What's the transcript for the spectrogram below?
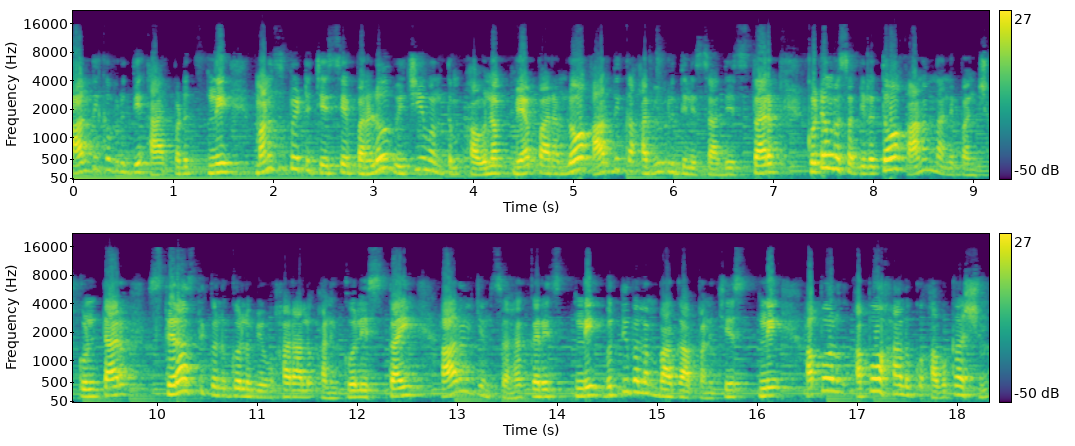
ఆర్థిక వృద్ధి ఏర్పడుతుంది. మనసు పెట్టి చేసే పనులు విజయవంతం అవనం. వ్యాపారంలో ఆర్థిక అభివృద్ధిని సాధిస్తారు. కుటుంబ సభ్యులతో ఆనందాన్ని పంచుకుంటారు. స్థిరాస్తి కొనుగోలు వ్యవహారాలు అనుకూలిస్తాయి. ఆరోగ్యం సహకరిస్తుంది. బుద్ధిబలం బాగా పనిచేస్తుంది. అపో అపోహాలకు అవకాశం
